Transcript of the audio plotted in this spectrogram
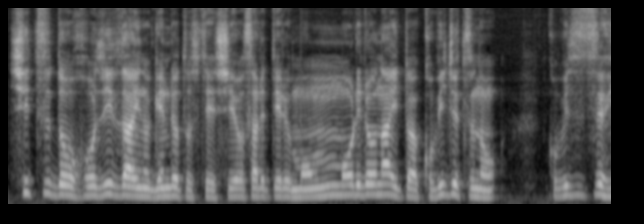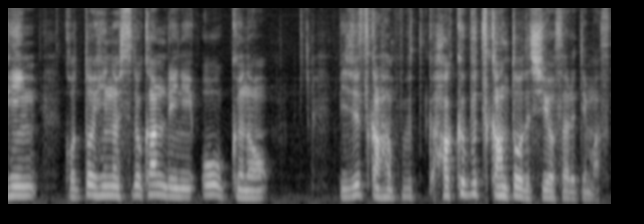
湿度保持剤の原料として使用されているモンモリロナイトは古美術の古美術品骨董品の湿度管理に多くの美術館博物館等で使用されています。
